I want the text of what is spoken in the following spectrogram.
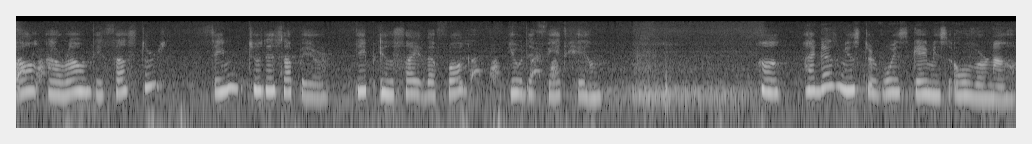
All around disasters seem to disappear. Deep inside the fog, you defeat him. Huh, I guess Mr. Voice game is over now.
